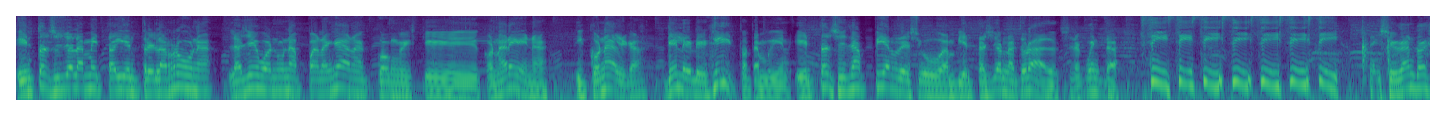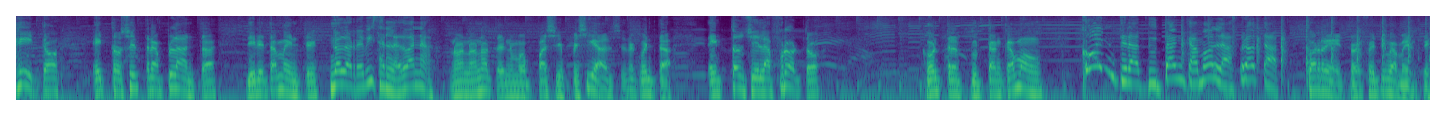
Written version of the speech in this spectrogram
Entonces yo la meto ahí entre la runa, la llevo en una palangana con este con arena y con alga, del Egipto también. Y entonces ya pierde su ambientación natural, ¿se da cuenta? sí, sí, sí, sí, sí, sí, sí. Llegando a Egipto, esto se trasplanta directamente. ¿No lo revisan en la aduana? No, no, no, tenemos pase especial, ¿se da cuenta? Entonces la froto contra Tutankamón. Contra Tutankamón la frota. Correcto, efectivamente.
